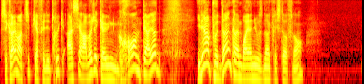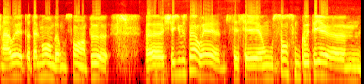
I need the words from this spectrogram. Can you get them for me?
c'est quand même un type qui a fait des trucs assez ravagés, qui a eu une grande période. Il est un peu dingue quand même, Brian Usna, Christophe, non? Ah ouais, totalement. Ben, on sent un peu euh, chez User, ouais, c'est, on sent son côté. Euh,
